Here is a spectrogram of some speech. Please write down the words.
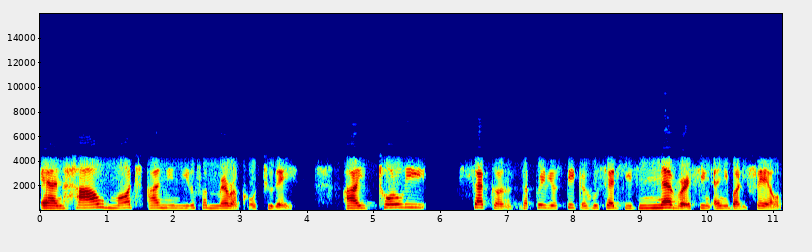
and how much I'm in need of a miracle today. I totally second the previous speaker who said he's never seen anybody fail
